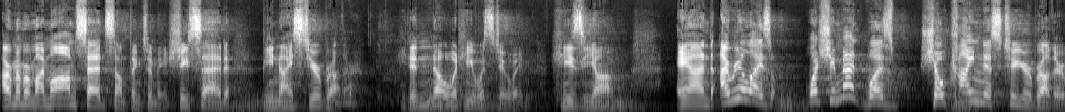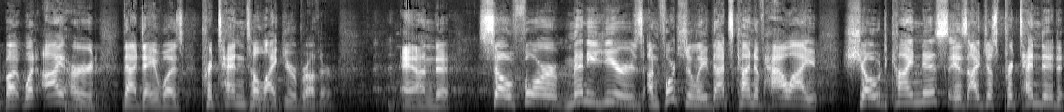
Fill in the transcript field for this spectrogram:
I remember my mom said something to me. She said, Be nice to your brother. He didn't know what he was doing, he's young. And I realized what she meant was show kindness to your brother. But what I heard that day was pretend to like your brother. And so for many years, unfortunately, that's kind of how I showed kindness is I just pretended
